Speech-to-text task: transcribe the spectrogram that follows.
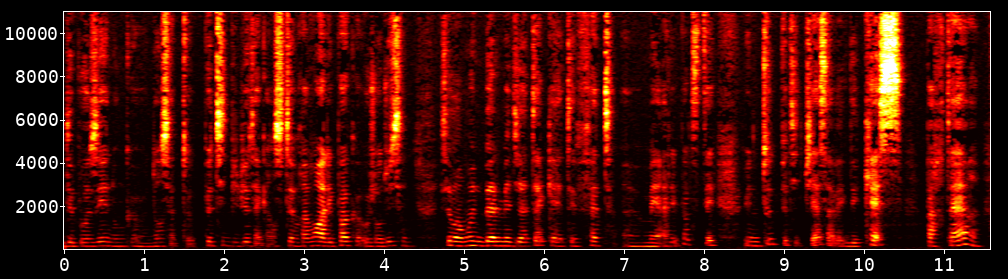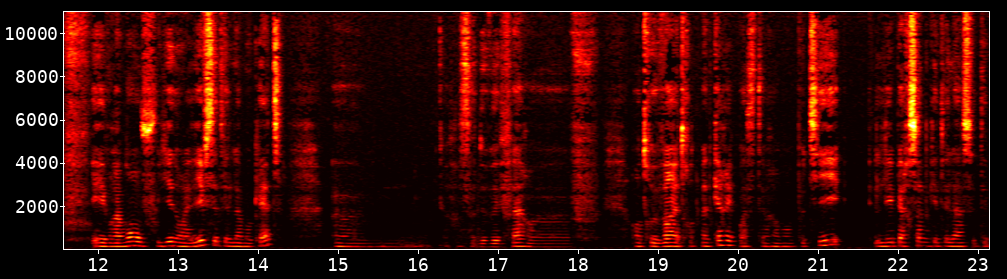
déposait donc euh, dans cette petite bibliothèque. hein. C'était vraiment à l'époque, aujourd'hui c'est vraiment une belle médiathèque qui a été faite. Euh, mais à l'époque c'était une toute petite pièce avec des caisses par terre. Et vraiment on fouillait dans les livres, c'était de la moquette. Euh, ça devait faire entre 20 et 30 mètres carrés, quoi. C'était vraiment petit. Les personnes qui étaient là c'était,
